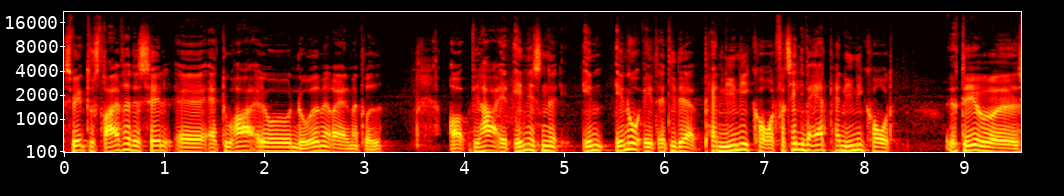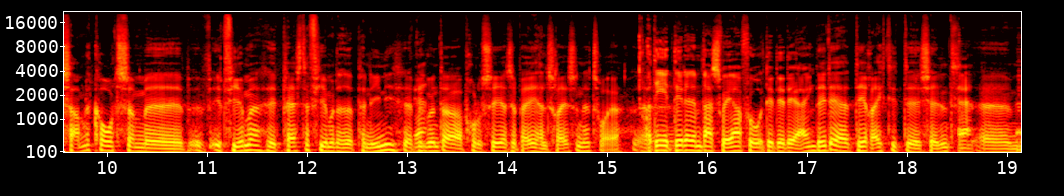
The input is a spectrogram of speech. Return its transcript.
Svend, du strejfer det selv, at du har jo noget med Real Madrid. Og vi har et, endnu, sådan, en, endnu et af de der Panini-kort. Fortæl lige, hvad er et Panini-kort? Ja, det er jo øh, samlekort, som øh, et firma, et pastafirma, der hedder Panini, ja. begyndte at producere tilbage i 50'erne, tror jeg. Og det er det der dem, der er svære at få, det er det der, ikke? Det, der, det er rigtigt uh, sjældent. Ja. Øhm,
